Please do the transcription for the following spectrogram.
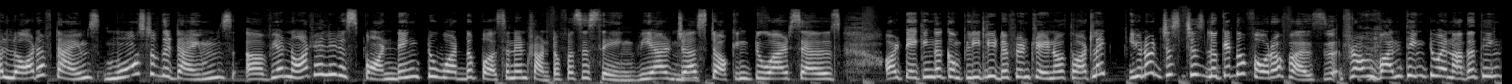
a lot of times most of the times uh, we are not really responding to what the person in front of us is saying. We are just talking to ourselves or taking a completely different train of thought. Like you know just just look at the four of us. From one thing to another thing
